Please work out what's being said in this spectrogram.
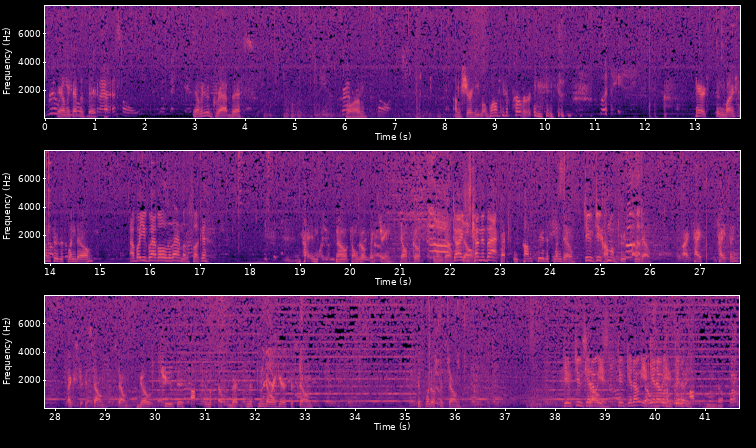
Really? Yeah, let me you grab little this big. fucking asshole. Yeah, let me just grab this. Grab Hold on. I'm sure he... Well, he's a pervert. Here, Kristen, why don't you come through this window? How about you grab all of that, motherfucker? Titan, No, don't go extreme. Don't go through the window. Guys, don't. he's coming back. Tyson, come through this window. Dude, dude, come on. through this window. Alright, Tyson, Tyson, extra, Stone, Stone, go to this opposite window. That, this window right here is for Stone. This window is for Stone. Dude, dude, get out here. Dude, get out here, get out here, get out here. opposite window. Back.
